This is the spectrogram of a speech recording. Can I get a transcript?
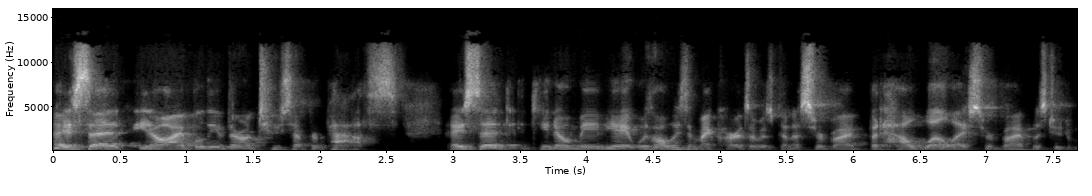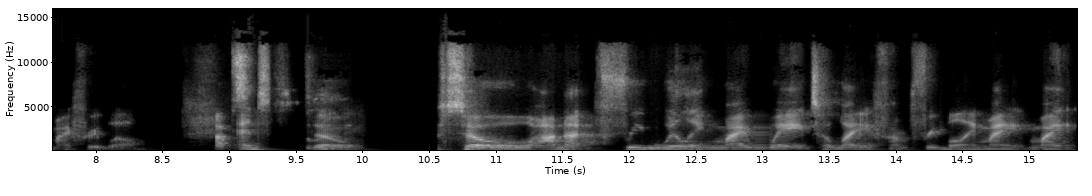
I said, you know, I believe they're on two separate paths. I said, you know, maybe it was always in my cards I was going to survive, but how well I survived was due to my free will. Absolutely. And so, so I'm not free willing my way to life. I'm free willing my my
